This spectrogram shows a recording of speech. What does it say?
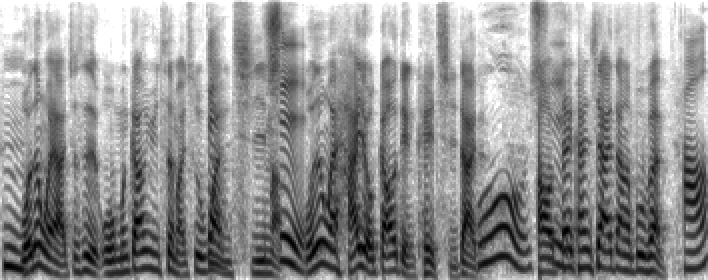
嗯、我认为啊，就是我们刚预测嘛，就是万七嘛，是，我认为还有高点可以期待的。哦，好，再看下一张的部分。好，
